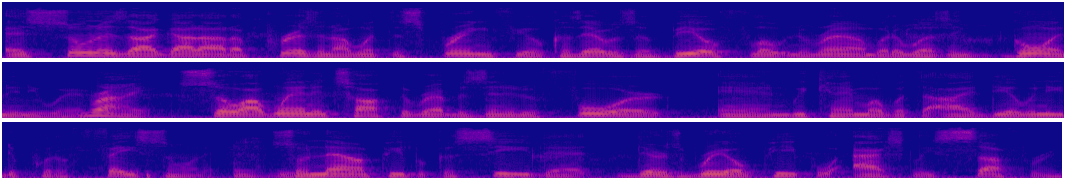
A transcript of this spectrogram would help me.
as soon as I got out of prison, I went to Springfield because there was a bill floating around, but it wasn't going anywhere. Right. So I went and talked to Representative Ford, and we came up with the idea we need to put a face on it. Mm-hmm. So now people could see that there's real people actually suffering.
